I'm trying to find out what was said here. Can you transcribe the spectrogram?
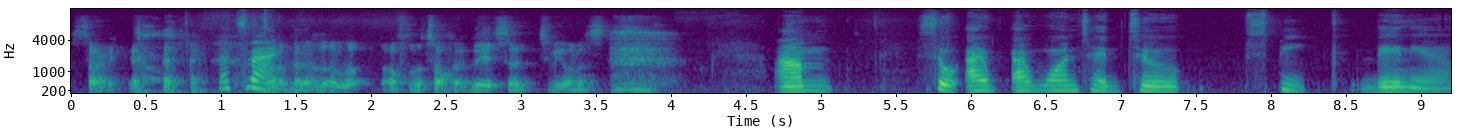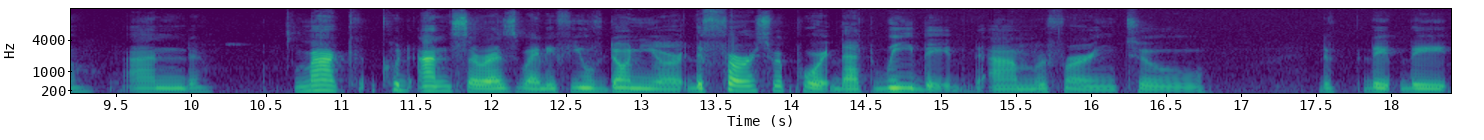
sorry. That's right. a little off the topic there, so to be honest. Um, so I I wanted to speak, Daniel, and Mark could answer as well if you've done your the first report that we did, um, referring to the, the, the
